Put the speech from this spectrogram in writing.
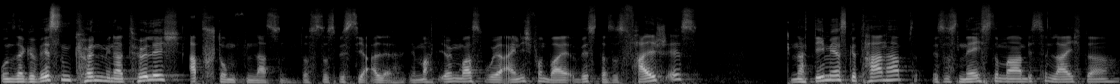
Unser Gewissen können wir natürlich abstumpfen lassen. Das, das wisst ihr alle. Ihr macht irgendwas, wo ihr eigentlich von wisst, dass es falsch ist. Nachdem ihr es getan habt, ist das nächste Mal ein bisschen leichter.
